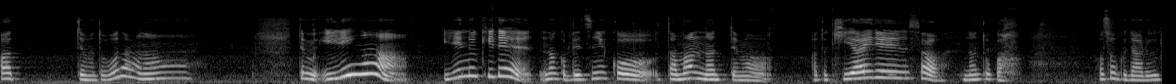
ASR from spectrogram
あでもどうだろうな。でも入りが入れ抜きでなんか別にこう玉になってもあと気合でさなんとか細くなる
